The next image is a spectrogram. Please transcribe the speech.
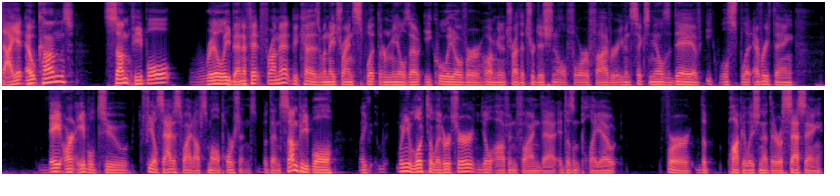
diet outcomes, some people really benefit from it because when they try and split their meals out equally over, oh, I'm going to try the traditional four or five or even six meals a day of equal split everything they aren't able to feel satisfied off small portions. But then some people, like when you look to literature, you'll often find that it doesn't play out for the population that they're assessing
